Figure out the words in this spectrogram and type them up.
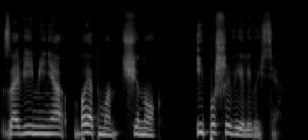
Зови меня Бэтмен, щенок, и пошевеливайся.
